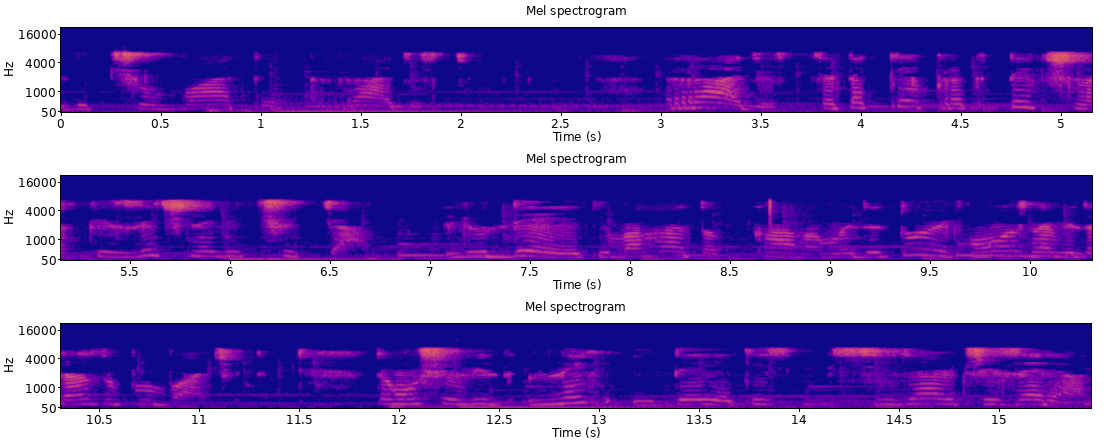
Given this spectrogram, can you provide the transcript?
відчувати радість. Радість це таке практично фізичне відчуття. Людей, які багато кава медитують, можна відразу побачити, тому що від них йде якийсь сіяючий заряд.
